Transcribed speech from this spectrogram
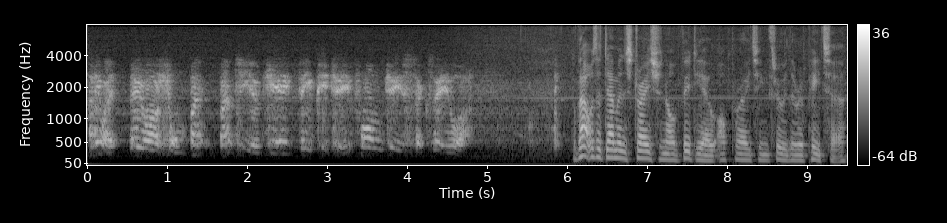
Anyway, there you are, Sean. Back, back to you. G8VPG from G6AUR. Well, that was a demonstration of video operating through the repeater,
